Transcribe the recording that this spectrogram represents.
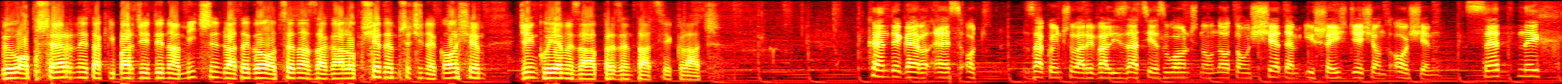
był obszerny, taki bardziej dynamiczny, dlatego ocena za galop 7,8. Dziękujemy za prezentację klacz. Candy Girl S zakończyła rywalizację z łączną notą 7,68 setnych.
